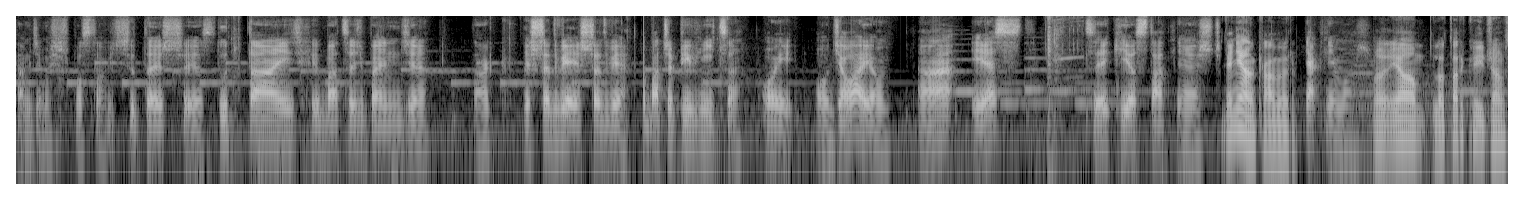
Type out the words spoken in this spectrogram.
Tam, gdzie musisz postawić. Tutaj jeszcze jest. Tutaj chyba coś będzie. Tak. Jeszcze dwie, jeszcze dwie. Zobaczę piwnicę. Oj, o, działają. A, jest. Cyk i ostatnia jeszcze. Ja nie mam kamer. Jak nie masz? No, ja mam latarkę i jump,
